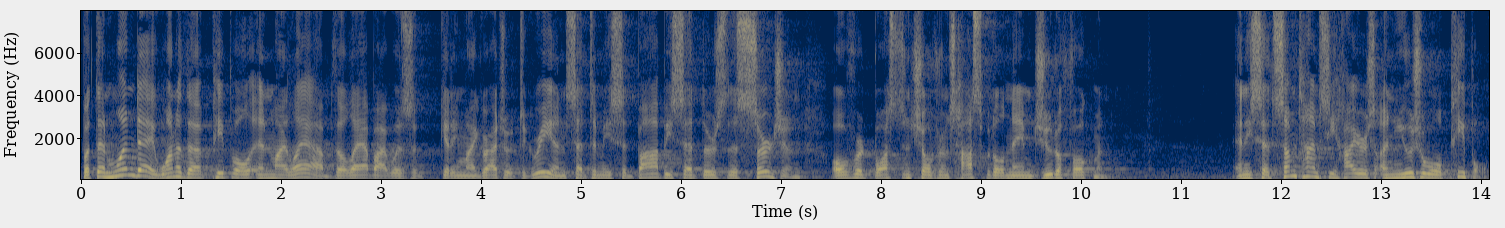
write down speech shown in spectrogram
But then one day, one of the people in my lab, the lab I was getting my graduate degree in, said to me, said, Bob, he said, there's this surgeon over at Boston Children's Hospital named Judah Folkman. And he said, sometimes he hires unusual people.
